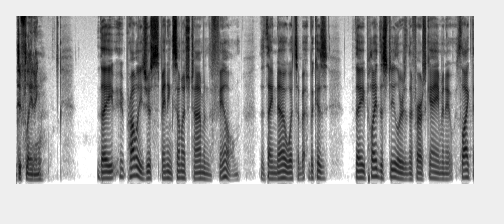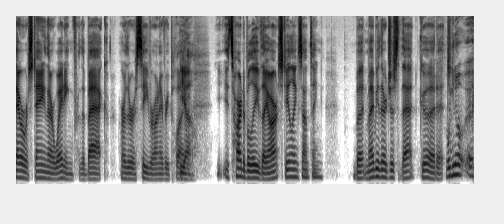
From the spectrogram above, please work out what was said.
deflating. they it probably is just spending so much time in the film that they know what's about because they played the Steelers in the first game and it was like they were standing there waiting for the back or the receiver on every play. Yeah. It's hard to believe they aren't stealing something, but maybe they're just that good at Well, you know, uh,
